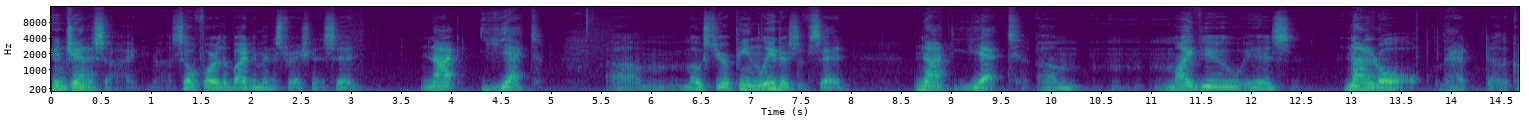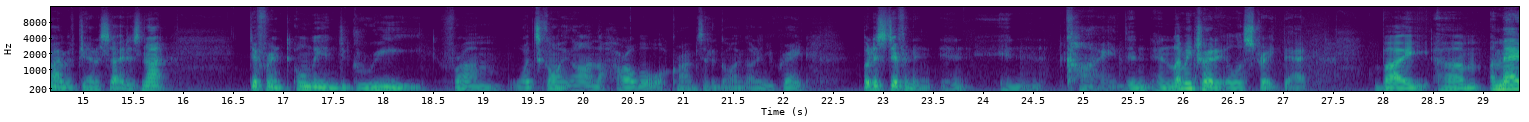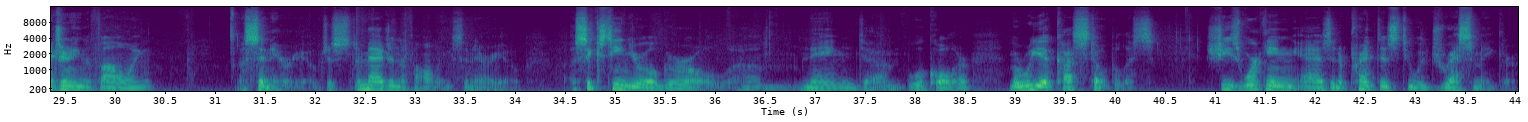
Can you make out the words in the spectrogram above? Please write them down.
in genocide. so far, the Biden administration has said, not yet. Um, most European leaders have said, not yet. Um, my view is not at all that uh, the crime of genocide is not different only in degree from what's going on, the horrible war crimes that are going on in Ukraine, but it's different in, in, in kind. And, and let me try to illustrate that by um, imagining the following scenario. Just imagine the following scenario. A 16 year old girl um, named, um, we'll call her Maria Kostopoulos she's working as an apprentice to a dressmaker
